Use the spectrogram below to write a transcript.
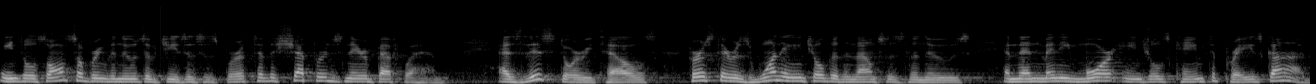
Angels also bring the news of Jesus' birth to the shepherds near Bethlehem. As this story tells, first there is one angel that announces the news, and then many more angels came to praise God.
